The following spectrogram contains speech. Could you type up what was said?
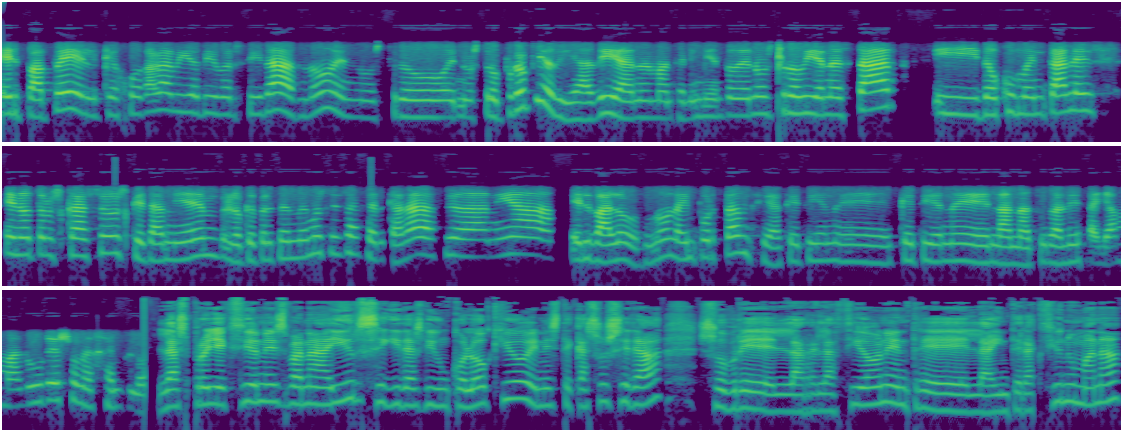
el papel que juega la biodiversidad ¿no? en, nuestro, en nuestro propio día a día, en el mantenimiento de nuestro bienestar y documentales en otros casos que también lo que pretendemos es acercar a la ciudadanía el valor, ¿no? la importancia que tiene, que tiene la naturaleza. Y Amalur es un ejemplo. Las proyecciones van a ir seguidas de un coloquio, en este caso será sobre la relación entre la interacción humana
